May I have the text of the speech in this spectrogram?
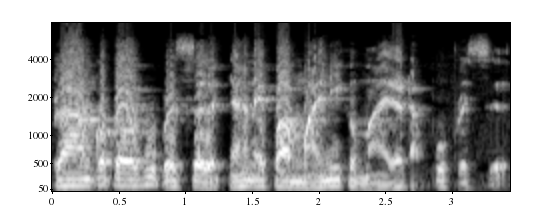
พรามก็แปลว่าผู้ประเสริฐนะในความหมายนี้ก็หมายระดับผู้ประเสริฐ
